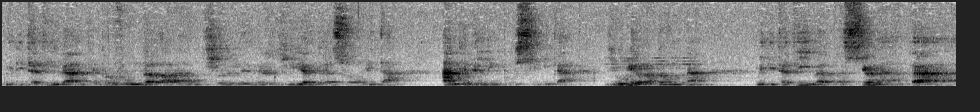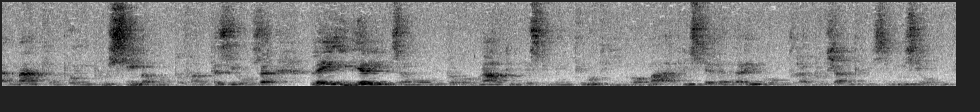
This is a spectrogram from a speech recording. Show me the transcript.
meditativa anche profonda l'arancio dell'energia, della solarità, anche dell'impulsività. Giulia è una donna meditativa, appassionata, ma anche un po' impulsiva, molto fantasiosa. Lei idealizza molto con un alto investimento emotivo, ma rischia di andare incontro a brucianti disillusioni,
